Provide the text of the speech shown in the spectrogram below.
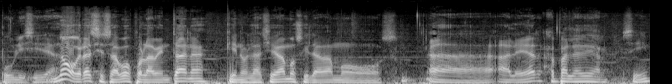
publicidad. no, gracias a vos por la ventana, que nos la llevamos y la vamos a, a leer. A paladear. Sí.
